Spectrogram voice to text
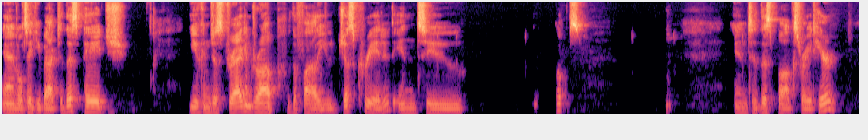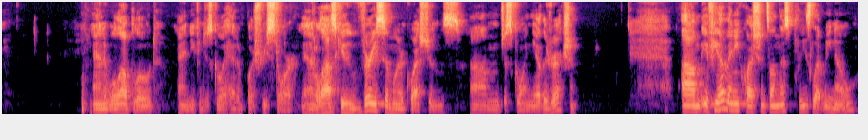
And it'll take you back to this page. You can just drag and drop the file you just created into, oops, into this box right here. And it will upload and you can just go ahead and push restore. And it'll ask you very similar questions, um, just going the other direction. Um, if you have any questions on this, please let me know.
